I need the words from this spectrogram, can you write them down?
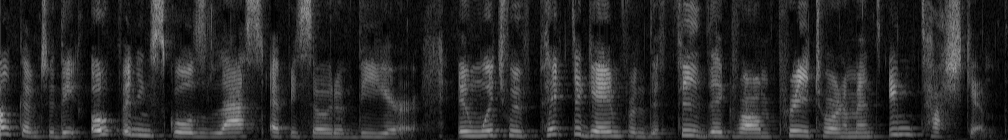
Welcome to the Opening School's last episode of the year, in which we've picked a game from the FIDE Grand Prix tournament in Tashkent.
